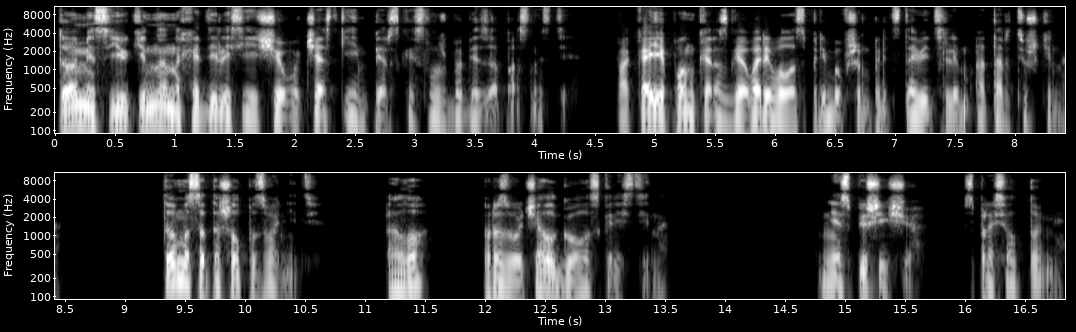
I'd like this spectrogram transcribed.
Томми с Юкине находились еще в участке имперской службы безопасности. Пока японка разговаривала с прибывшим представителем от Артюшкина, Томас отошел позвонить. «Алло?» — прозвучал голос Кристины. «Не спишь еще?» — спросил Томми.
